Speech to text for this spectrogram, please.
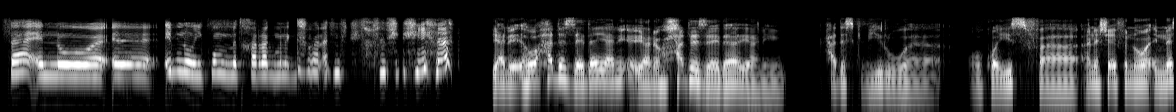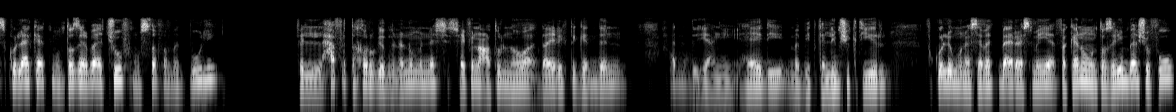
فإنه آآ ابنه يكون متخرّج من الجامعة الأمريكية. يعني هو حدث زي ده يعني يعني هو حدث زي ده يعني حدث كبير و وكويس، فأنا شايف إن هو الناس كلها كانت منتظرة بقى تشوف مصطفى مدبولي في ال حفلة تخرُّج ابنه، لأن هم الناس شايفينه على طول إن هو direct جدًا، حد يعني هادي ما بيتكلمش كتير في كل المناسبات بقى الرسمية، فكانوا منتظرين بقى يشوفوه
